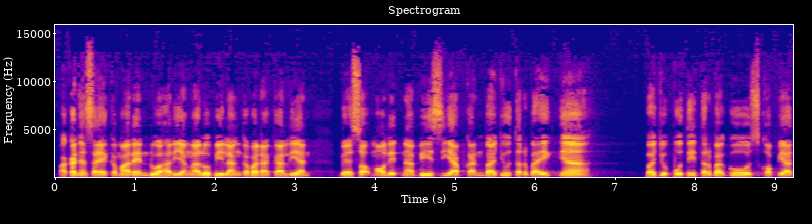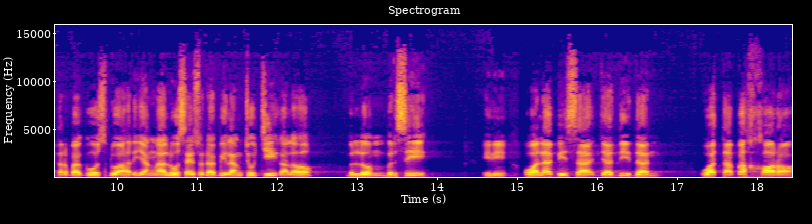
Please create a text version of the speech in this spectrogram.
Makanya saya kemarin dua hari yang lalu bilang kepada kalian, besok maulid Nabi siapkan baju terbaiknya. Baju putih terbagus, kopiah terbagus. Dua hari yang lalu saya sudah bilang cuci kalau belum bersih. Ini, wala bisa jadi dan watabakhara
